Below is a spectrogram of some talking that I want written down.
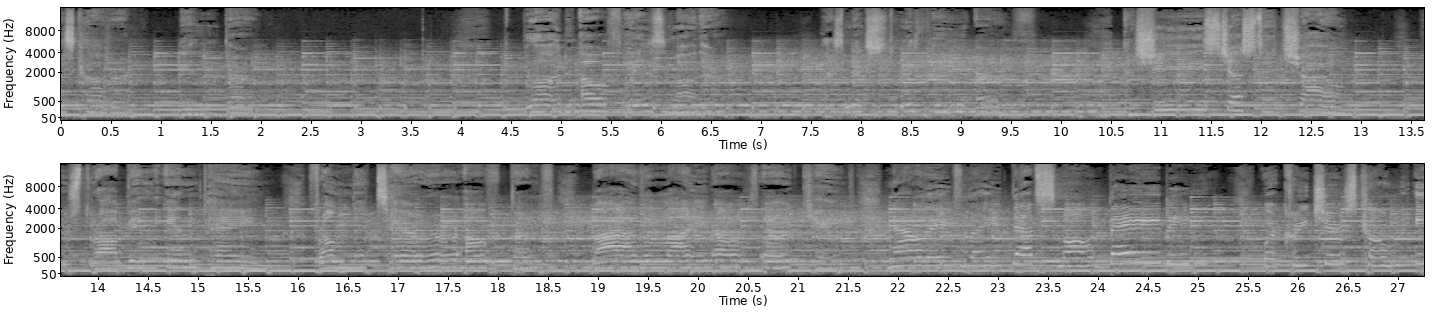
is covered in dirt. The blood of his mother has mixed with the earth. And she's just a child who's throbbing in pain from the terror of birth by the light of a cave. Now they've laid that small baby where creatures come in.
